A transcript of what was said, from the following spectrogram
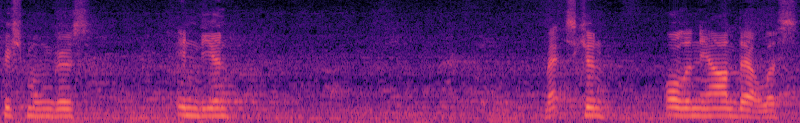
fishmongers, Indian, Mexican, all in the Arndale list.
